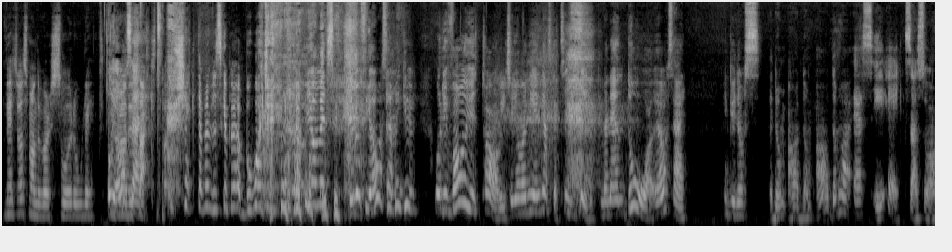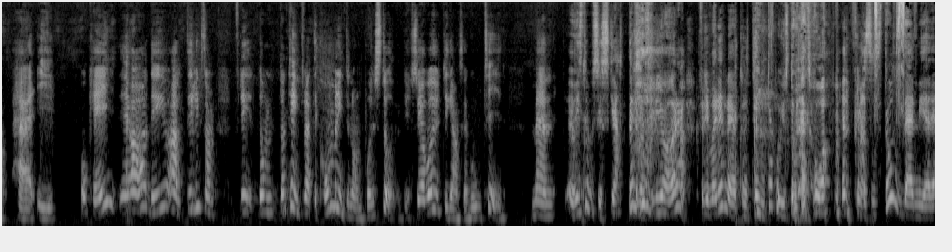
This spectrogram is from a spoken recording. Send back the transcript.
Vet du vad som hade varit så roligt? Och jag du hade här- sagt ursäkta men vi ska börja boarding. ja men, det var för jag var så här, men gud. Och det var ju ett tag, liksom, jag var nere ganska tidigt. Men ändå, jag var så här, men gud de, de, ja, de, ja, de har SEX alltså här i okej, ja det är ju alltid liksom, det, de, de tänkte väl att det kommer inte någon på en stund. Så jag var ute i ganska god tid. Men jag visste inte om jag skulle skratta eller vad jag skulle göra. För det var det enda jag kunde tänka på, just de här två människorna som stod där nere.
